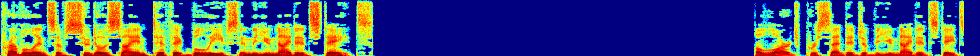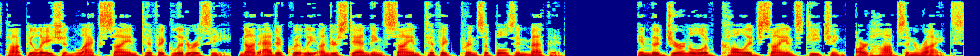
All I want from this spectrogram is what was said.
Prevalence of pseudoscientific beliefs in the United States A large percentage of the United States population lacks scientific literacy, not adequately understanding scientific principles and method. In the Journal of College Science Teaching, Art Hobson writes,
